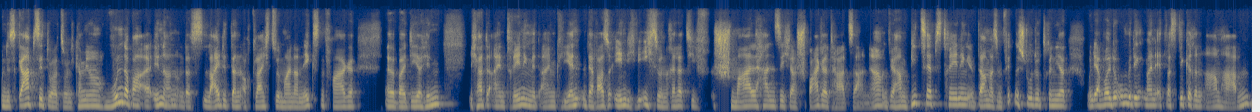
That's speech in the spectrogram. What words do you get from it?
Und es gab Situationen, ich kann mich noch wunderbar erinnern, und das leitet dann auch gleich zu meiner nächsten Frage äh, bei dir hin. Ich hatte ein Training mit einem Klienten, der war so ähnlich wie ich, so ein relativ schmalhansiger Spargeltarzan. Ja? Und wir haben Bizeps-Training damals im Fitnessstudio trainiert und er wollte unbedingt meinen etwas dickeren Arm haben.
